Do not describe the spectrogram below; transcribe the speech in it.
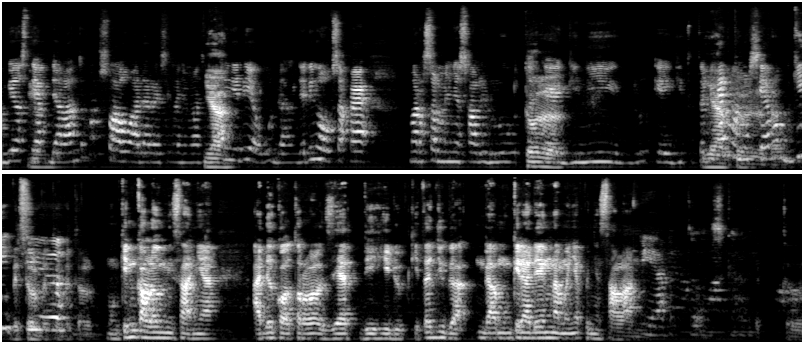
ambil setiap Hmm. jalan tuh kan selalu ada resikonya masing-masing jadi ya udah jadi nggak usah kayak merasa menyesali dulu Betul. kayak gini? Dulu kayak gitu. Tapi Iya, kan betul, manusia betul. mah begitu betul betul betul. Mungkin kalau misalnya ada kontrol Z di hidup kita juga nggak mungkin ada yang namanya penyesalan. Iya betul sekali. Betul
